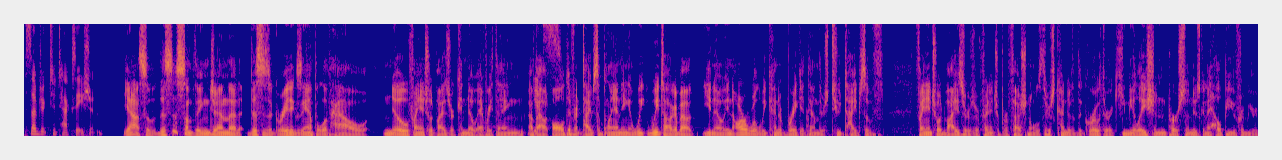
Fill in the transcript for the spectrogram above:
subject to taxation? Yeah, so this is something, Jen, that this is a great example of how no financial advisor can know everything about Yes. all different types of planning. And we, we talk about, you know, in our world, we kind of break it down. There's two types of financial advisors or financial professionals. There's kind of the growth or accumulation person who's going to help you from your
